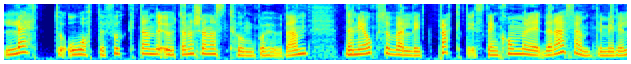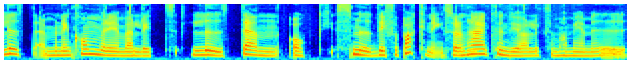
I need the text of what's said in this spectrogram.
lätt och återfuktande utan att kännas tung på huden. Den är också väldigt praktisk. Den, kommer i, den är 50 milliliter men den kommer i en väldigt liten och smidig förpackning. Så den här kunde jag liksom ha med mig i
